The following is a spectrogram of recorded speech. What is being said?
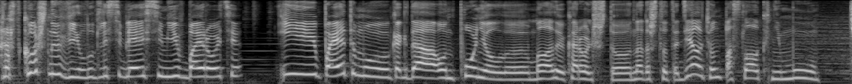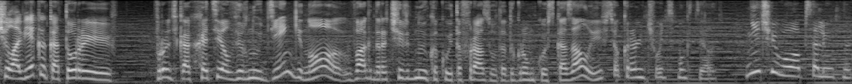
роскошную виллу для себя и семьи в Байроте. И поэтому, когда он понял, э, молодой король, что надо что-то делать, он послал к нему человека, который вроде как хотел вернуть деньги, но Вагнер очередную какую-то фразу вот эту громкую сказал, и все, король ничего не смог сделать. Ничего абсолютно.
